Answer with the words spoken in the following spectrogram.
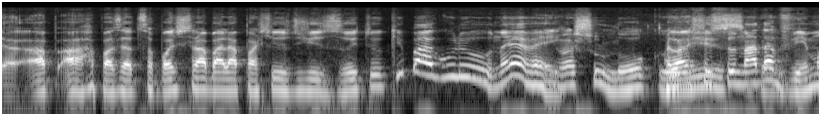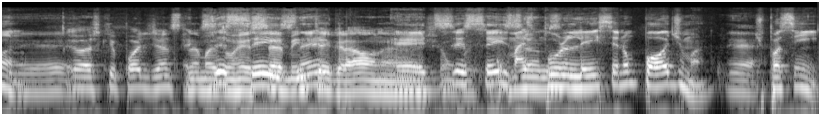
a, a rapaziada só pode trabalhar a partir dos 18, que bagulho, né, Eu velho? acho louco Eu acho isso nada a cara. ver, mano. É, Eu acho que pode antes, É né? Mas não 16, recebe né? integral, né? É, Acho que um 16 Mas anos. por lei você não pode, mano. É. Tipo assim,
